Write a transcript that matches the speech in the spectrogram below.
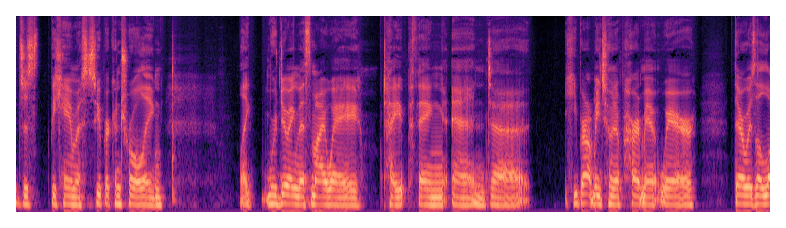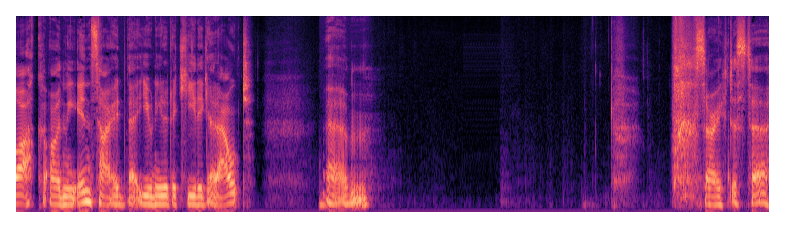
just became a super controlling, like, we're doing this my way type thing. And uh, he brought me to an apartment where there was a lock on the inside that you needed a key to get out. Sorry, just uh,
